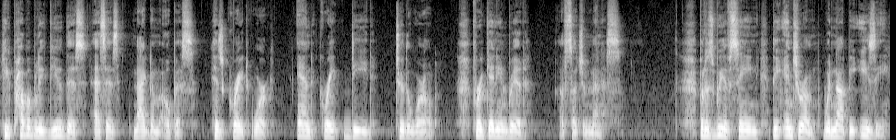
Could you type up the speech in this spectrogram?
he probably viewed this as his magnum opus, his great work and great deed to the world for getting rid of such a menace. But as we have seen, the interim would not be easy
